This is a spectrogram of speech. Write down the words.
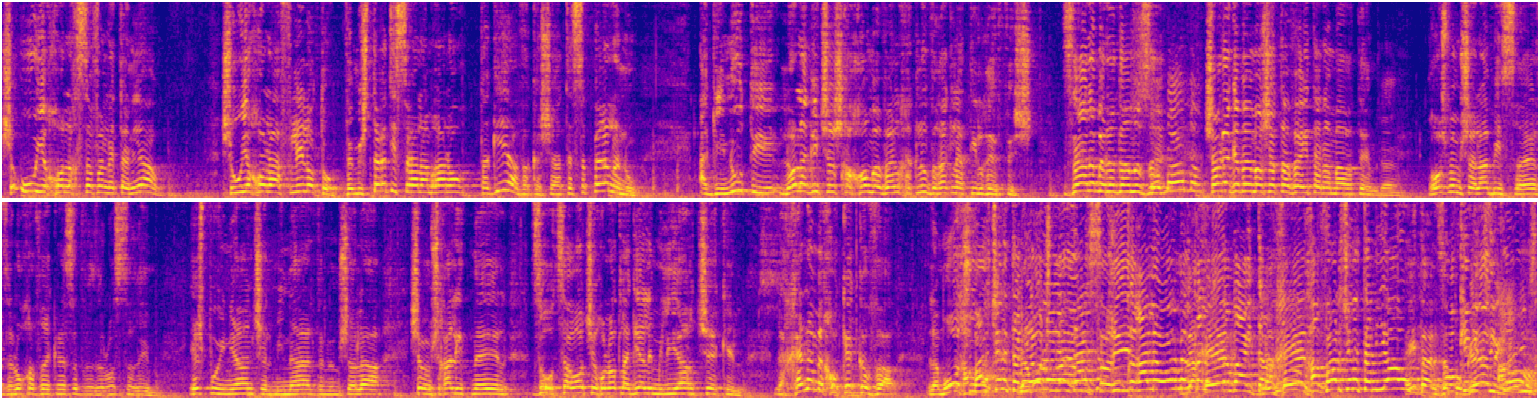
שהוא יכול לחשוף על נתניהו, שהוא יכול להפליל אותו, ומשטרת ישראל אמרה לו, תגיע בבקשה, תספר לנו. הגינות היא לא להגיד שיש לך חומר ואין לך כלום ורק להטיל רפש. זה על הבן אדם הזה. סבבה. עכשיו לגבי מה שאתה ואיתן אמרתם. כן. ראש ממשלה בישראל זה לא חברי כנסת וזה לא שרים. יש פה עניין של מינהל וממשלה שממשיכה להתנהל. זה הוצאות שיכולות להגיע למיליארד שקל. לכן המחוקק קבע, למרות שהוא... חבל שנתניהו לא ידע את זה מוסרי, כשהוא קרא לאולמרט ללכת הביתה. לכן... חבל שנתניהו, איתן, זה פוגע בי. לא,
